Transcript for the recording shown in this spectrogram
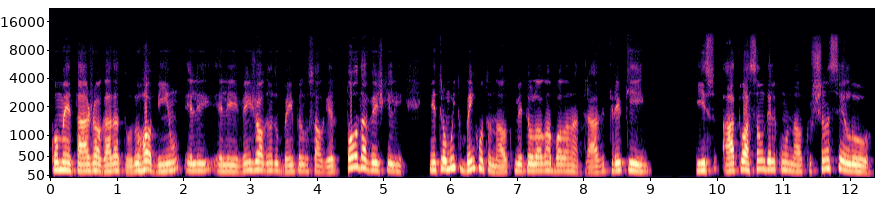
comentar a jogada toda. O Robinho, ele, ele vem jogando bem pelo Salgueiro. Toda vez que ele entrou muito bem contra o Náutico, meteu logo uma bola na trave. Creio que isso, a atuação dele com o Náutico chancelou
